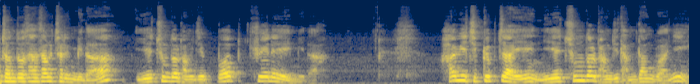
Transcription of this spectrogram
전도사 한상철입니다. 이해충돌 방지법 Q&A입니다. 하위 직급자인 이해충돌 방지 담당관이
